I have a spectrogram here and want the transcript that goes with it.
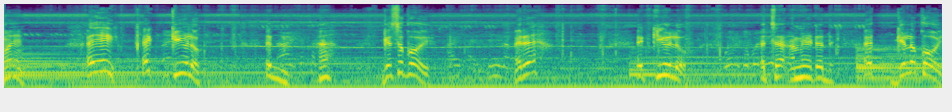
মহিম। এই এই এই, কি হলো? হ্যাঁ গেছো কই? আরে এই কি হলো? আচ্ছা আমি এটা গেল কই?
